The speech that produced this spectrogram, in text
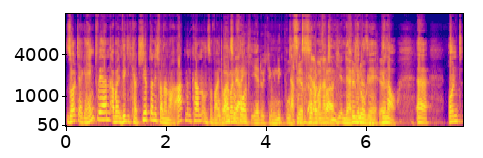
sollte er gehängt werden, aber in Wirklichkeit stirbt er nicht, weil er noch atmen kann und so weiter Wobei und man so ja fort. eigentlich eher durch den Genickbruch Das stirbt, interessiert aber, das war natürlich in der Kinderserie. ja. Genau. Äh, und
